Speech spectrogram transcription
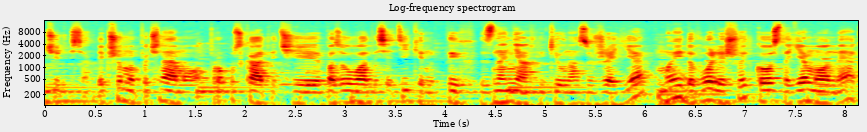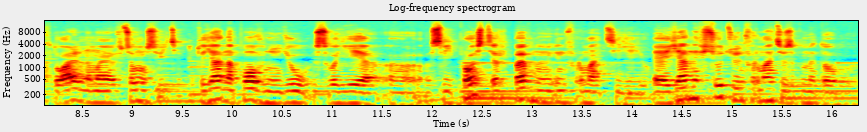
вчитися. Якщо ми починаємо пропускати чи базуватися тільки на тих знаннях, які у нас вже є, ми доволі швидко стаємо неактуальними в цьому світі. Тобто я наповнюю своє е, свій простір певною інформацією. Е, я не всю цю інформацію запам'ятовую.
